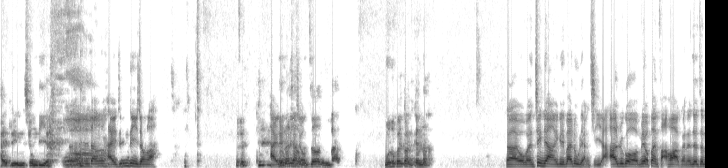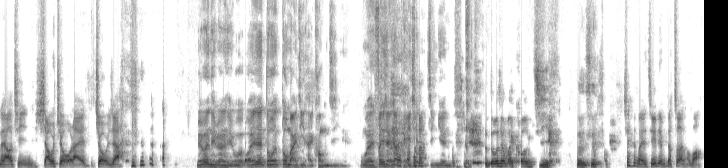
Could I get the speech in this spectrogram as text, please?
海军兄弟了。就是当，海军弟兄啦，海哎，陆弟兄那这样我们。之后怎么办？我们会不会断更啊？对，我们尽量一个礼拜录两集啊啊！如果没有办法的话，可能就真的要请小九来救一下。没问题，没问题，我我会再多多买几台矿机，我们分享一下赔钱的经验。多想买矿机，真的是。现在买节点比较赚，好不好？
